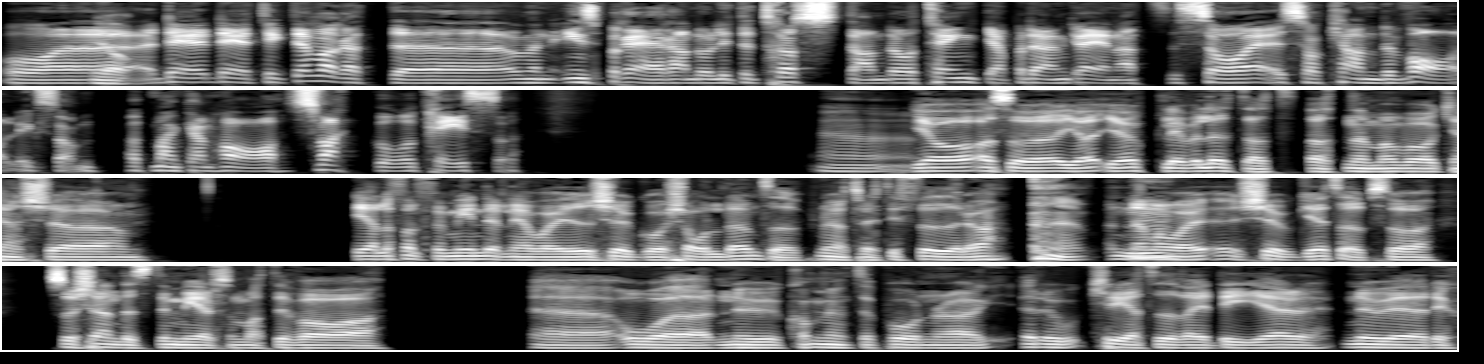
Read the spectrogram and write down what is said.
Och eh, Ja. det, det tyckte jag var rätt eh, men inspirerande och lite tröstande att tänka på den grejen. Att så, så kan det vara. Liksom. Att man kan ha svackor och kriser. Eh, Ja, alltså, jag, jag upplever lite att, att när man var kanske, i alla fall för min del när jag var i 20-årsåldern, typ, nu är jag 34, när Mm. man var 20 typ, så, så kändes det mer som att det var, eh, och nu kommer jag inte på några kreativa idéer, nu är det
